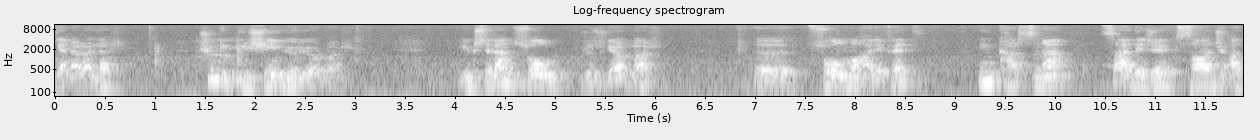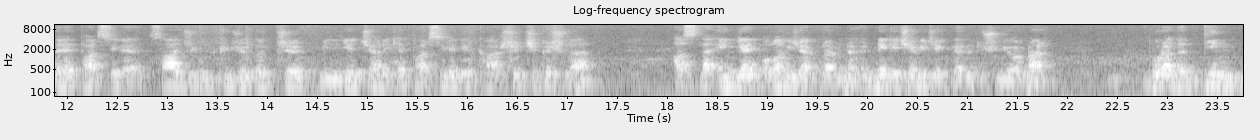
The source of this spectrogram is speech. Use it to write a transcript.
generaller. Çünkü bir şeyi görüyorlar. Yükselen sol rüzgarlar, e, sol muhalefetin karşısına sadece sağcı Adalet Partisi ile, sadece ülkücü, ırkçı, milliyetçi Hareket Partisi ile bir karşı çıkışla asla engel olamayacaklarını, önüne geçemeyeceklerini düşünüyorlar. Burada din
